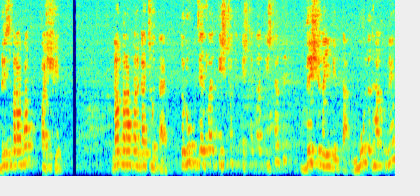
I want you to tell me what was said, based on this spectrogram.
दृश्य बराबर पश्य। गम बराबर गच्छ होता है। तो रूप जैसा तिष्ठति तिष्ठता, तिष्ठति दृश्य नहीं मिलता। मूल धातु में,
